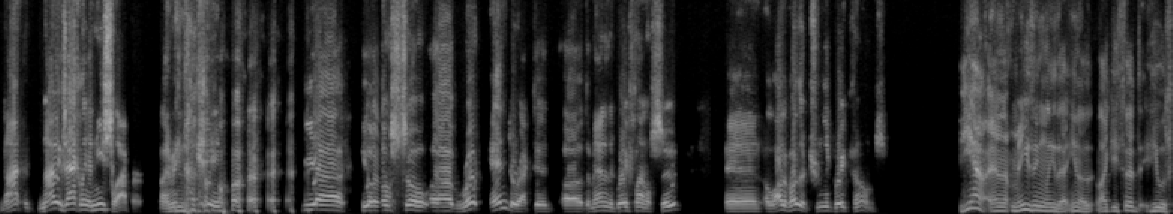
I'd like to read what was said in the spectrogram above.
Not, not exactly a knee slapper. I mean, no. he, uh, he also uh, wrote and directed uh, The Man in the Gray Flannel Suit and a lot of other truly great films. Yeah, and amazingly that you know, like you said, he was,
